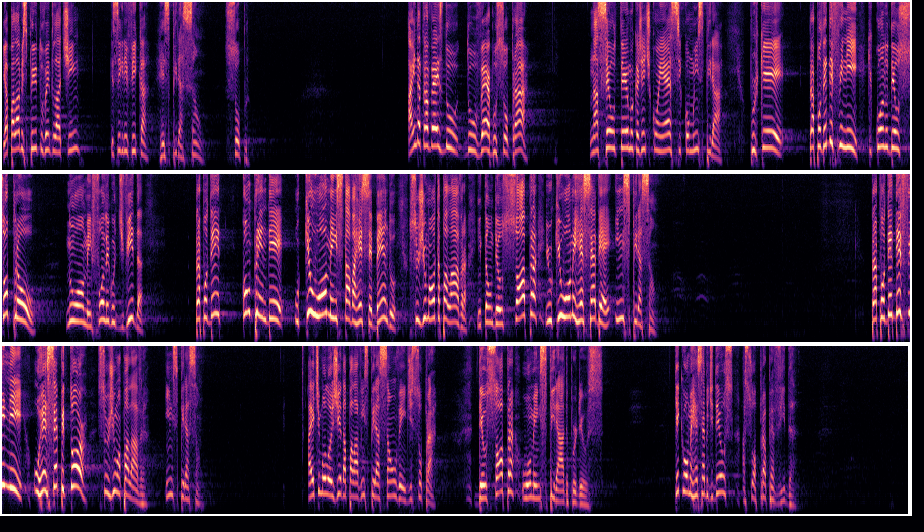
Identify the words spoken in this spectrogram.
E a palavra espírito vem do latim, que significa respiração, sopro. Ainda através do, do verbo soprar, nasceu o termo que a gente conhece como inspirar, porque para poder definir que quando Deus soprou no homem fôlego de vida, para poder compreender o que o homem estava recebendo, surgiu uma outra palavra. Então Deus sopra e o que o homem recebe é inspiração. Para poder definir o receptor, surgiu uma palavra: inspiração. A etimologia da palavra inspiração vem de soprar. Deus sopra, o homem é inspirado por Deus. O que, que o homem recebe de Deus? A sua própria vida.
